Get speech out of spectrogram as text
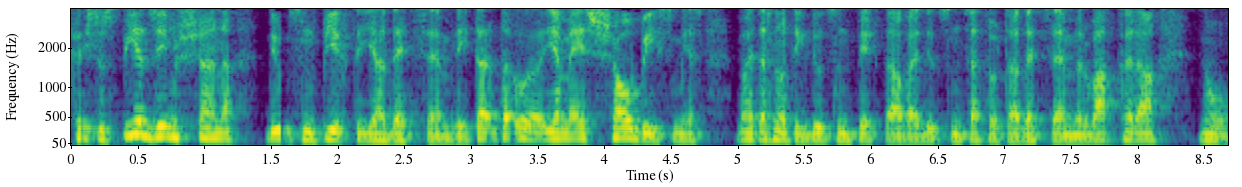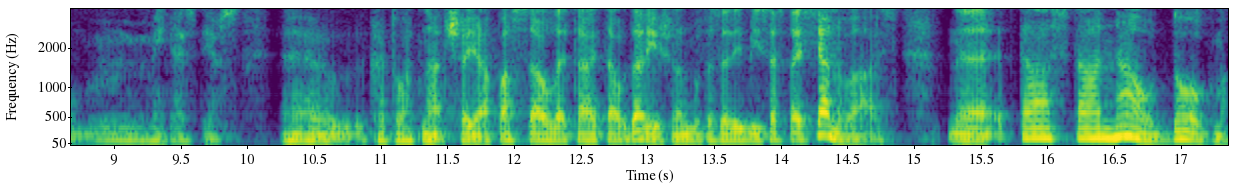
Kristus piedzimšana 25. decembrī. Ta, ta, ja mēs šaubīsimies, vai tas notika 25. vai 24. decembra vakarā, nu, mīļais Dievs, Eh, kad tu atnāc šajā pasaulē, tā ir tava darīšana. Varbūt tas arī bija 6. janvāris. Eh, tās tā nav dogma.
